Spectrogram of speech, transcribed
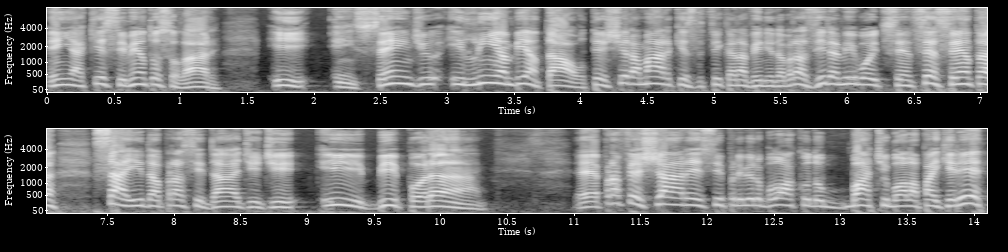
em aquecimento solar e incêndio e linha ambiental. Teixeira Marques fica na Avenida Brasília, 1860, saída para a cidade de Ibiporã. É, para fechar esse primeiro bloco do bate-bola Pai Querer,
